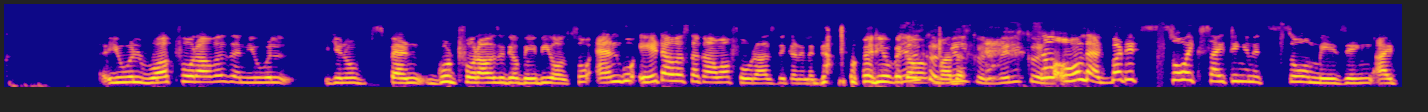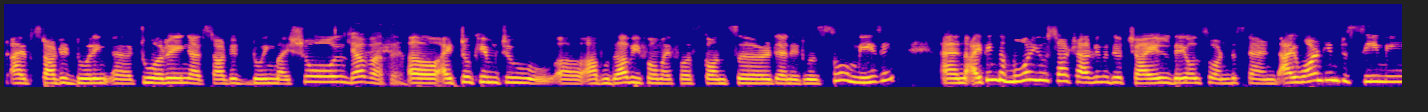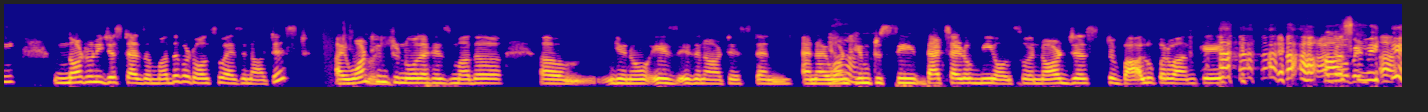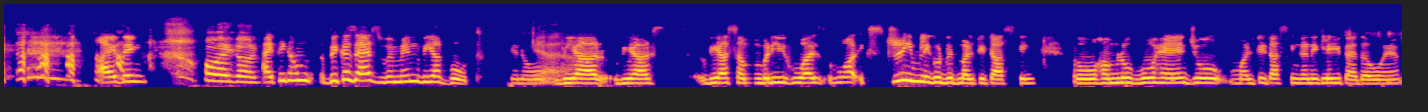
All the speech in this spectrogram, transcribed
you will work four hours and you will you know spend good four hours with your baby also and वो eight hours का काम आप four hours भी करने लग जाते हो when you become बिल्कुल, a mother बिल्कुल बिल्कुल so all that but it's so exciting and it's so amazing I I've started doing uh, touring I've started doing my shows क्या बात है uh, I took him to uh, Abu Dhabi for my first concert and it was so amazing and i think the more you start traveling with your child they also understand i want him to see me not only just as a mother but also as an artist i want him to know that his mother um, you know is is an artist and and i yeah. want him to see that side of me also and not just balu parwan ke ask me i think oh my god i think hum, because as women we are both you know yeah. we are we are we are somebody who are who are extremely good with multitasking तो हम लोग वो हैं जो multitasking करने के लिए ही पैदा हुए हैं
